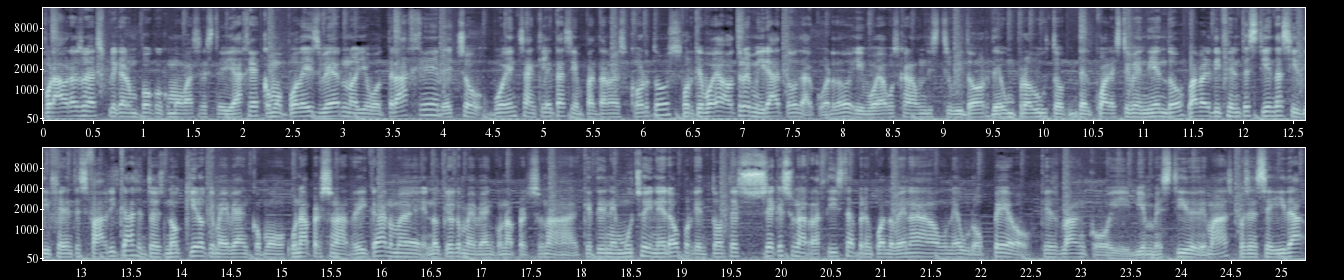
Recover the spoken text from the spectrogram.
Por ahora os voy a explicar un poco cómo va a ser este viaje. Como podéis ver, no llevo traje, de hecho voy en chancletas y en pantalones cortos, porque voy a otro emirato, ¿de acuerdo? Y voy a buscar a un distribuidor de un producto del cual estoy vendiendo. Va a haber diferentes tiendas y diferentes fábricas, entonces no quiero que me vean como una persona rica, no, me, no quiero que me vean como una persona que tiene mucho dinero, porque entonces sé que es una racista, pero cuando ven a un europeo que es blanco y bien vestido y demás, pues enseguida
